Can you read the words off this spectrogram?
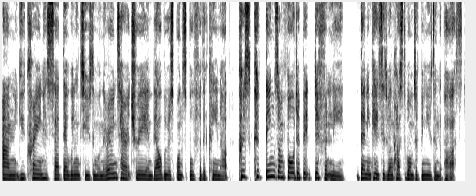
and Ukraine has said they're willing to use them on their own territory and they'll be responsible for the cleanup. Chris, could things unfold a bit differently than in cases when cluster bombs have been used in the past?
